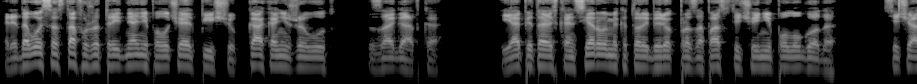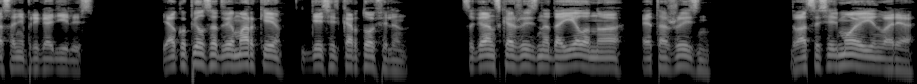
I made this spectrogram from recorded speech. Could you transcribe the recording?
Рядовой состав уже три дня не получает пищу. Как они живут? Загадка. Я питаюсь консервами, которые берег про запас в течение полугода. Сейчас они пригодились. Я купил за две марки 10 картофелин. Цыганская жизнь надоела, но это жизнь. 27 января.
